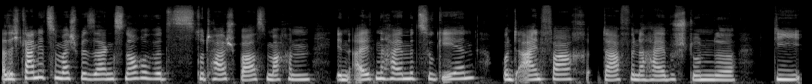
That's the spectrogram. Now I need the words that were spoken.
Also ich kann dir zum Beispiel sagen, Snorre wird es total Spaß machen, in Altenheime zu gehen und einfach da für eine halbe Stunde die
